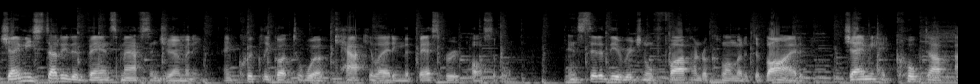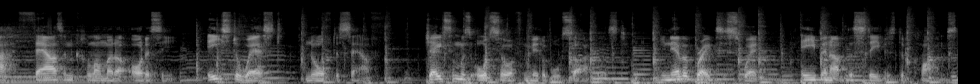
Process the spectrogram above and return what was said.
Jamie studied advanced maths in Germany and quickly got to work calculating the best route possible. Instead of the original 500 kilometre divide, Jamie had cooked up a 1000 kilometre odyssey, east to west, north to south. Jason was also a formidable cyclist. He never breaks a sweat, even up the steepest of climbs.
